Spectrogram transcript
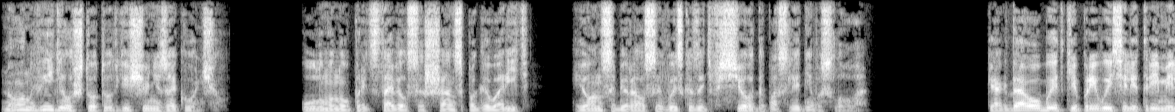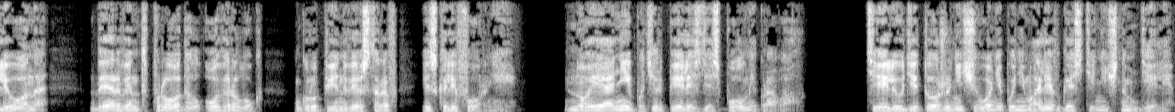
но он видел, что тот еще не закончил. Улману представился шанс поговорить, и он собирался высказать все до последнего слова. Когда убытки превысили 3 миллиона, Дервинт продал Оверлук группе инвесторов из Калифорнии. Но и они потерпели здесь полный провал. Те люди тоже ничего не понимали в гостиничном деле.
